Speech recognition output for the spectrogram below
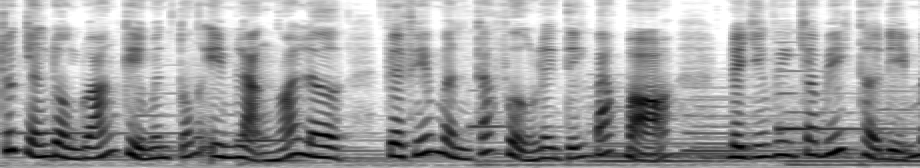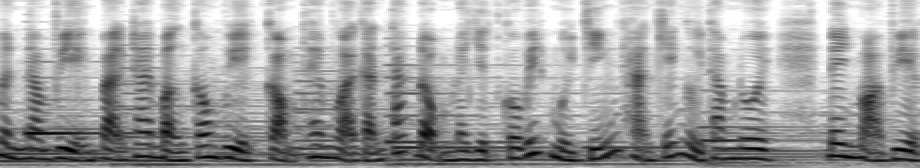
Trước những đồn đoán Kiều Minh Tuấn im lặng ngó lơ, về phía mình các Phượng lên tiếng bác bỏ. Nữ diễn viên cho biết thời điểm mình nằm viện, bạn trai bận công việc cộng thêm ngoại cảnh tác động là dịch Covid-19 hạn chế người thăm nuôi, nên mọi việc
